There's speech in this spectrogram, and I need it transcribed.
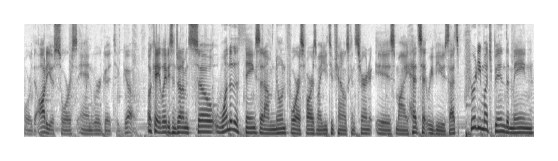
or the audio source and we're good to go. Okay, ladies and gentlemen, so one of the things that I'm known for as far as my YouTube channel is concerned is my headset reviews. That's pretty much been the main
